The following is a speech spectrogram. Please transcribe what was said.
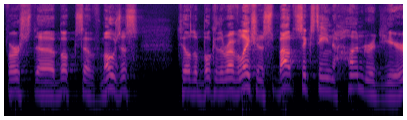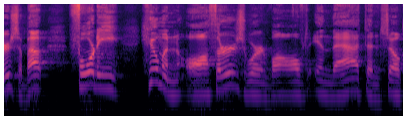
first uh, books of Moses till the book of the Revelation is about 1,600 years. About 40 human authors were involved in that. And so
